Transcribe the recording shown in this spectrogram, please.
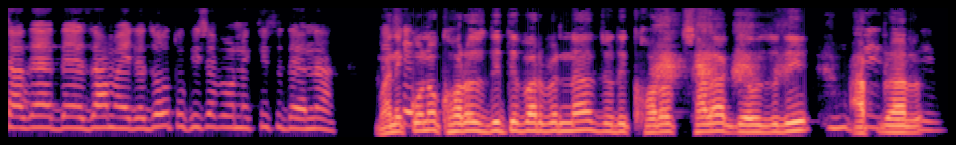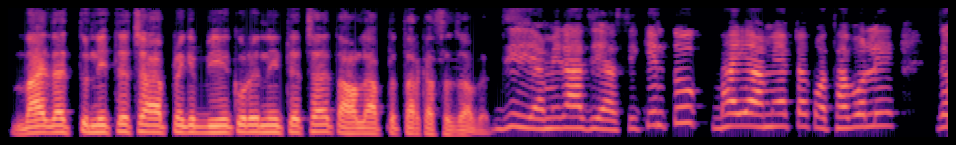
সাজায় দেয় জামাইরে যৌতুক হিসাবে অনেক কিছু দেয় না। মানে কোনো খরচ দিতে পারবেন না যদি খরচ ছাড়া কেউ যদি আপনার। দায় দায়িত্ব নিতে চায় আপনাকে বিয়ে করে নিতে চায় তাহলে আপনি তার কাছে যাবেন। জি আমি রাজি আছি। কিন্তু ভাই আমি একটা কথা বলি যে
